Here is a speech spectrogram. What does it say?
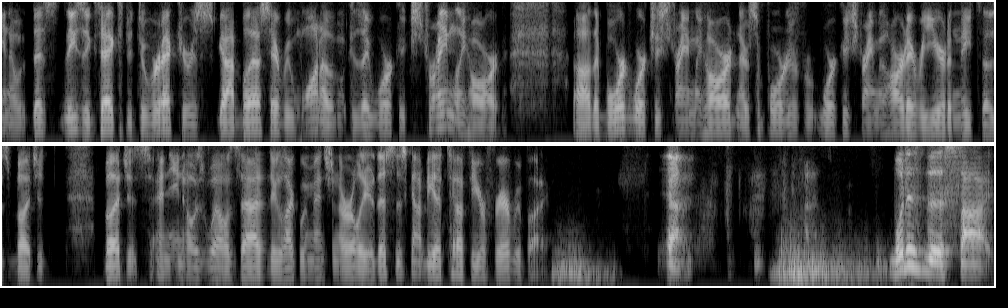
you know, this, these executive directors, God bless every one of them because they work extremely hard. Uh, the board works extremely hard, and their supporters work extremely hard every year to meet those budget budgets. And you know as well as I do, like we mentioned earlier, this is going to be a tough year for everybody. Yeah. What is the size?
